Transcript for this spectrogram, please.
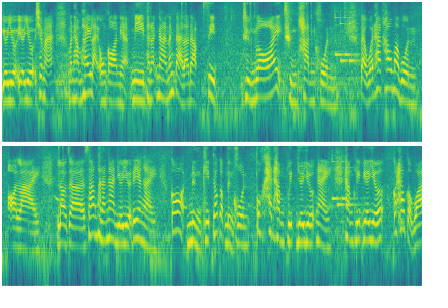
เยอะๆเยอะๆใช่ไหมมันทำให้หลายองค์กรเนี่ยมีพนักงานตั้งแต่ระดับ 10 ถึงร้อยถึงพันคน แต่ว่าถ้าเข้ามาบนออนไลน์ เราจะสร้างพนักงานเยอะๆได้ยังไง ก็ 1 คลิปเท่ากับ 1 คน ก็แค่ทำคลิปเยอะๆไงทำคลิปเยอะๆ ก็เท่ากับว่า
